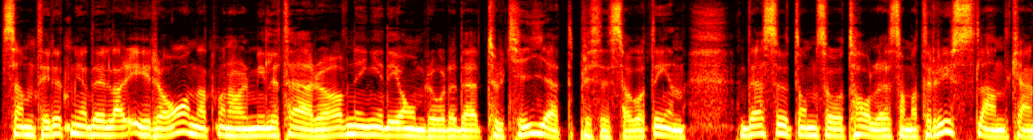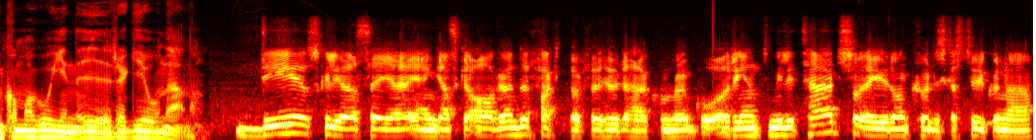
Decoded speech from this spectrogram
Samtidigt meddelar Iran att man har en militärövning i det område där Turkiet precis har gått in. Dessutom så talar det om att Ryssland kan komma att gå in i regionen. Det skulle jag säga är en ganska avgörande faktor för hur det här kommer att gå. Rent militärt så är ju de kurdiska styrkorna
